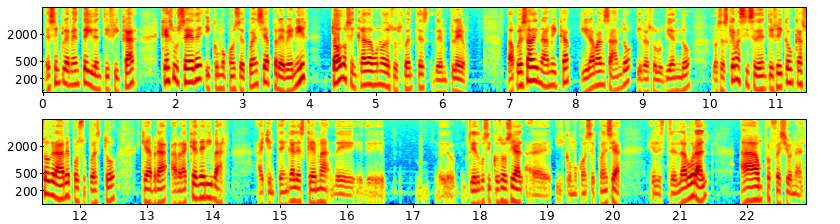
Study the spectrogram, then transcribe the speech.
es simplemente identificar qué sucede y como consecuencia prevenir todos en cada uno de sus fuentes de empleo. Bajo esa dinámica, ir avanzando y resolviendo los esquemas. Si se identifica un caso grave, por supuesto que habrá, habrá que derivar a quien tenga el esquema de, riesgo psicosocial eh, y como consecuencia el estrés laboral a un profesional.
